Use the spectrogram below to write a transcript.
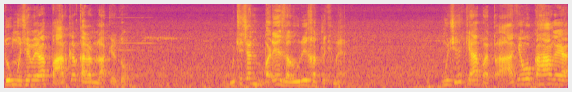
तुम मुझे मेरा पार्कर कलम ला के दो। मुझे चंद बड़े ज़रूरी ख़त लिखने हैं। मुझे क्या पता कि वो कहाँ गया।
